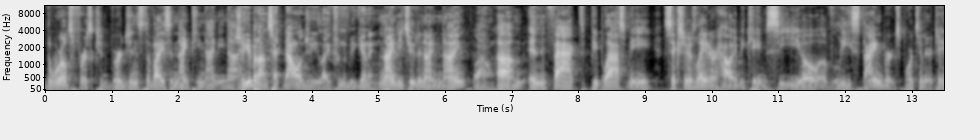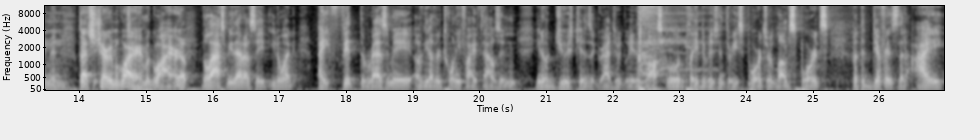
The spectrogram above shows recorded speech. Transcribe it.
the world's first convergence device in 1999. So you've been on technology like from the beginning. 92 to 99. Wow. Um, and in fact, people ask me six years later how I became CEO of Leigh Steinberg Sports Entertainment. Mm. That's which- Jerry Maguire. Jerry Maguire. Yep. They'll ask me that. I'll say, you know what? I fit the resume of the other 25,000, you know, Jewish kids that graduated law school and played Division three sports or love sports. But the difference that I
